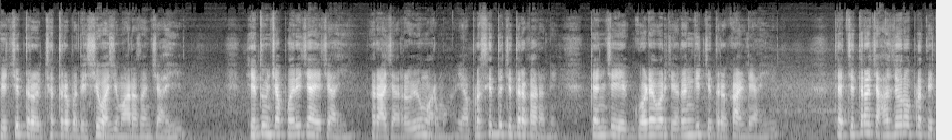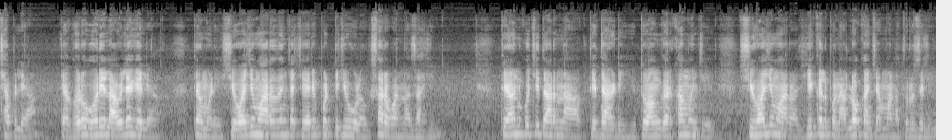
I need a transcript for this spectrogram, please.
हे चित्र छत्रपती शिवाजी महाराजांचे आहे. हे तुमच्या परिचयाचे आहे. राजा रवी वर्मा या प्रसिद्ध चित्रकाराने त्यांचे एक घोड्यावरचे रंगीत चित्र काढले आहे. त्या चित्राच्या हजारो प्रती छापल्या त्या घरोघरी लावल्या गेल्या त्यामुळे शिवाजी महाराजांच्या चेहरेपट्टीची ओळख सर्वांना झाली. ते अणकुचीत नाक ती दाढी तो अंगरखा म्हणजे शिवाजी महाराज ही कल्पना लोकांच्या मनात रुजली.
